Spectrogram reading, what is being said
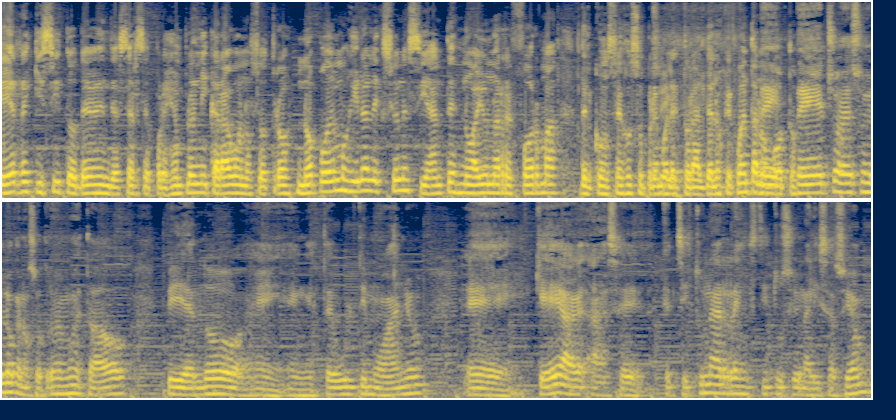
¿Qué requisitos deben de hacerse? Por ejemplo, en Nicaragua nosotros no podemos ir a elecciones si antes no hay una reforma del Consejo Supremo Electoral, de los que cuentan los votos. De hecho, eso es lo que nosotros hemos estado pidiendo en, este último año, eh, que hace, existe una reinstitucionalización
